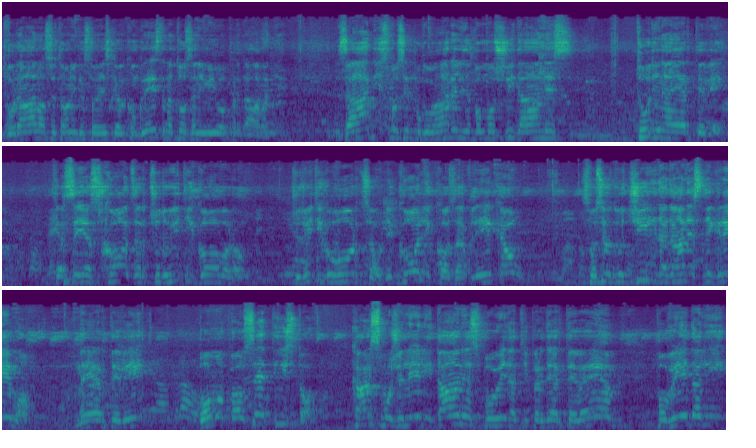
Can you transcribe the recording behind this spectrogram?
dvorano Svetovnega slovenskega kongresa na to zanimivo predavanje. Zadnji smo se pogovarjali, da bomo šli danes tudi na RTV, ker se je shod zaradi čudovitih govorov, čudovitih govorcev nekoliko zavlekal, smo se odločili, da danes ne gremo na RTV, bomo pa vse tisto, kar smo želeli danes povedati pred RTV-jem, povedali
